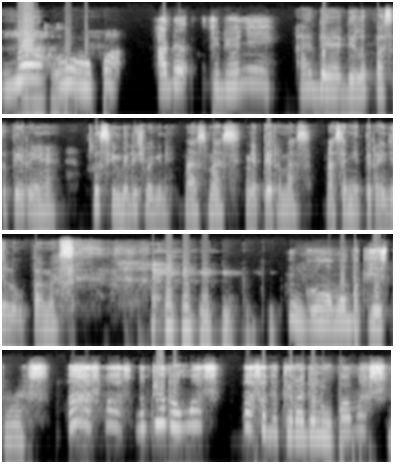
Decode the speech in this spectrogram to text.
Iya, lu lupa. Ada videonya. Ada, dilepas setirnya. Terus si Meli coba gini, mas, mas, nyetir mas. Masa nyetir aja lupa mas. Gue ngomong pakai histeris. Mas, mas, nyetir dong mas. Masa nyetir aja lupa mas.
